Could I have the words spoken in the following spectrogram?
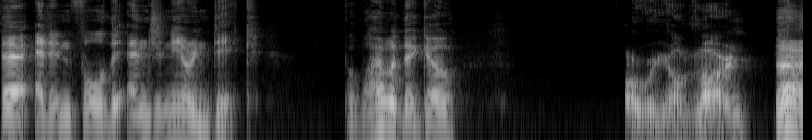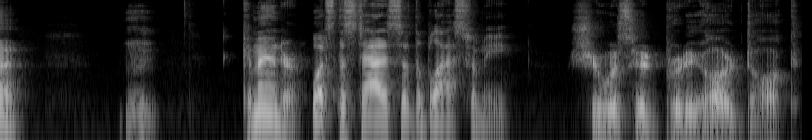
They're heading for the engineering deck. But why would they go? Are we online? Ah. Commander, what's the status of the blasphemy? She was hit pretty hard, Doc.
